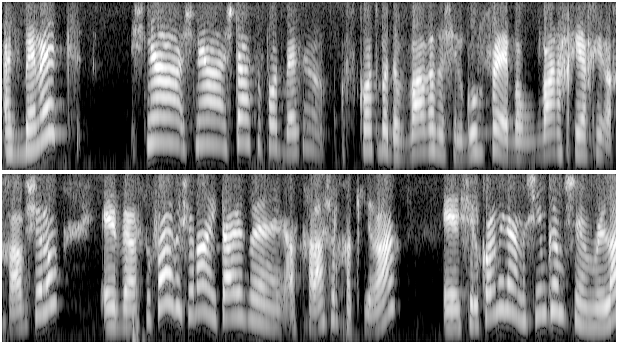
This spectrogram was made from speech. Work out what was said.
אז באמת, שני, שני, שתי האסופות בעצם עוסקות בדבר הזה של גוף אה, במובן הכי הכי רחב שלו. אה, והסופה הראשונה הייתה איזו התחלה של חקירה, אה, של כל מיני אנשים גם שהם לאו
